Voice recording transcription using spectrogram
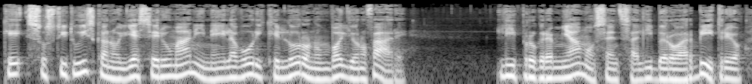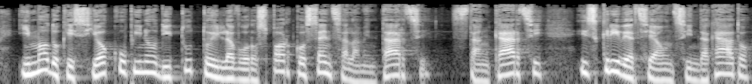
che sostituiscano gli esseri umani nei lavori che loro non vogliono fare. Li programmiamo senza libero arbitrio, in modo che si occupino di tutto il lavoro sporco senza lamentarsi, stancarsi, iscriversi a un sindacato,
